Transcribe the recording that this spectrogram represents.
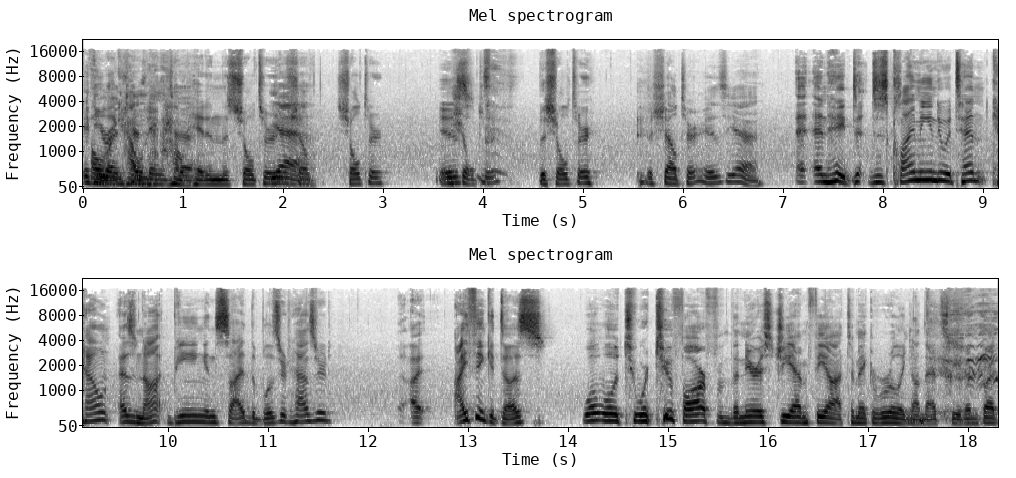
If Oh, you were like how, intending how hidden the shelter Yeah. shel- shelter is The shelter. the shelter. the shelter is, yeah. And, and hey, d- does climbing into a tent count as not being inside the blizzard hazard? I think it does. Well, we're too far from the nearest GM Fiat to make a ruling on that, Stephen. But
